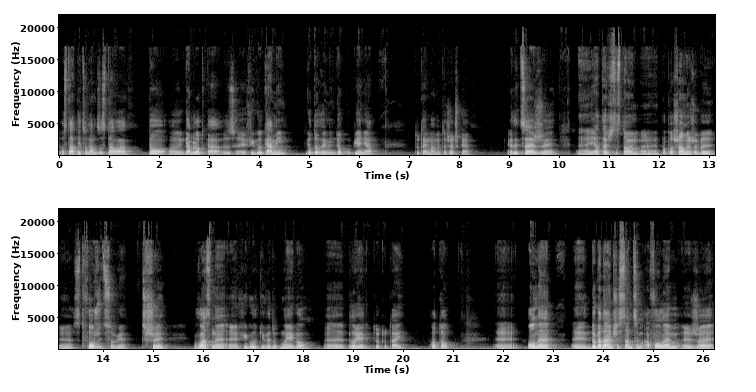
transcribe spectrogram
ostatnie, co nam została, to e, gablotka z e, figurkami gotowymi do kupienia. Tutaj mamy troszeczkę rycerzy. Ja też zostałem poproszony, żeby stworzyć sobie trzy własne figurki według mojego projektu tutaj. Oto e, one. E, Dogadałem się z samcem Afolem, e, że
